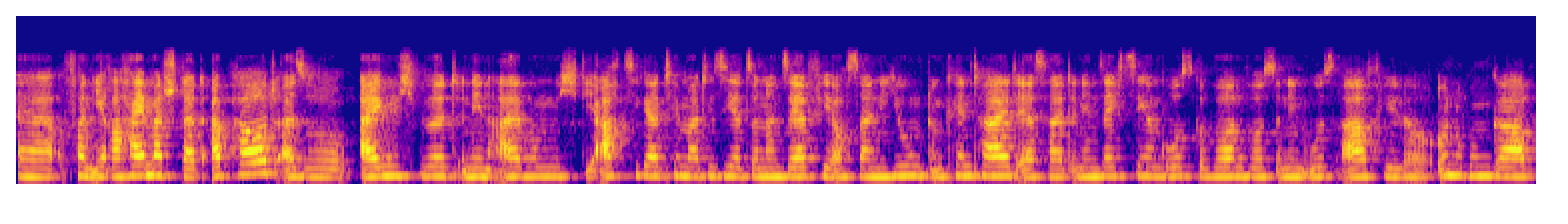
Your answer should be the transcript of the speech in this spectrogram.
äh, von ihrer Heimatstadt abhaut. Also eigentlich wird in den Alben nicht die 80er thematisiert, sondern sehr viel auch seine Jugend und Kindheit. Er ist halt in den 60ern groß geworden, wo es in den USA viele Unruhen gab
